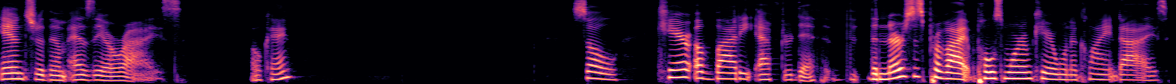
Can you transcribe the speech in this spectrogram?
answer them as they arise. Okay? So, care of body after death. The nurses provide postmortem care when a client dies.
